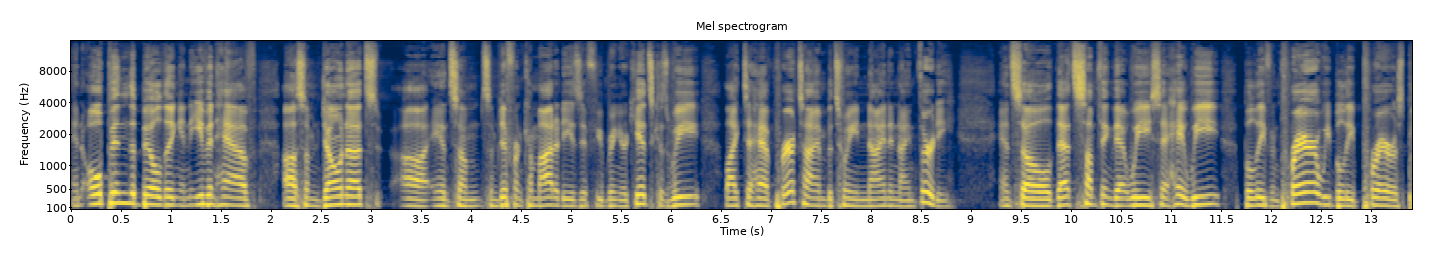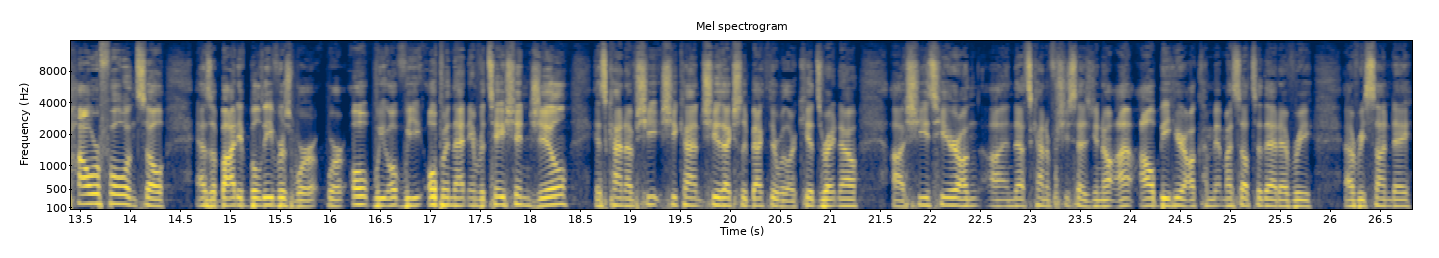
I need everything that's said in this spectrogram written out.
and open the building and even have uh, some donuts uh, and some, some different commodities if you bring your kids because we like to have prayer time between 9 and 9.30 and so that's something that we say, hey, we believe in prayer. We believe prayer is powerful. And so as a body of believers, we're, we're we, we open that invitation. Jill is kind of, she, she kind of, she's actually back there with our kids right now. Uh, she's here on, uh, and that's kind of, she says, you know, I, will be here. I'll commit myself to that every, every Sunday.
